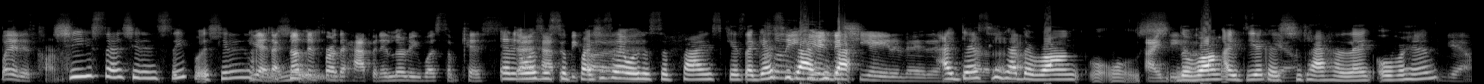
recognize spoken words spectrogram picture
But it is karma. She said she didn't sleep with she didn't Yeah, like she, nothing further happened. It literally was some kiss. And it was a surprise she said it was a surprise kiss. I guess he got he, he got initiated it. I guess he got the wrong well, idea. The wrong idea because Yeah. she had her leg over him. Yeah.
